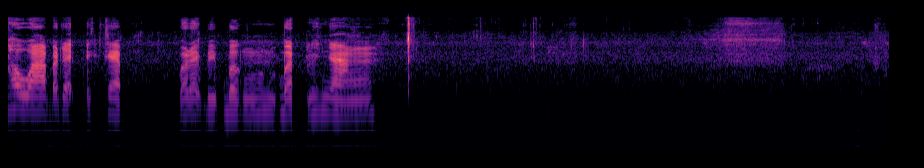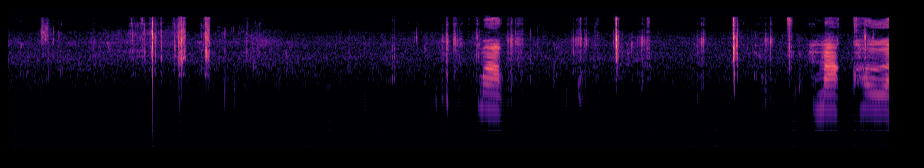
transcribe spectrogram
ท่าว่าบ่ได้ไปเก็บบ่ได้ไปเบิ่งเบิดหรือหยังมักมักเคือ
